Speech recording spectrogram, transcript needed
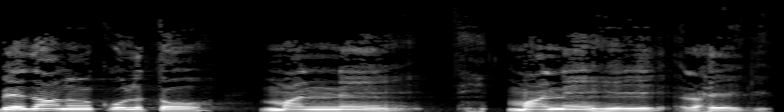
वेदानुकूल तो मानने, माने ही रहेगी।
